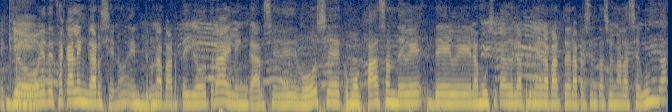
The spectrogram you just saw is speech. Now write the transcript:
Es que- Yo voy a destacar el engarce, ¿no? Entre una parte y otra, el engarce de voces, cómo pasan de, de la música de la primera parte de la presentación a la segunda,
